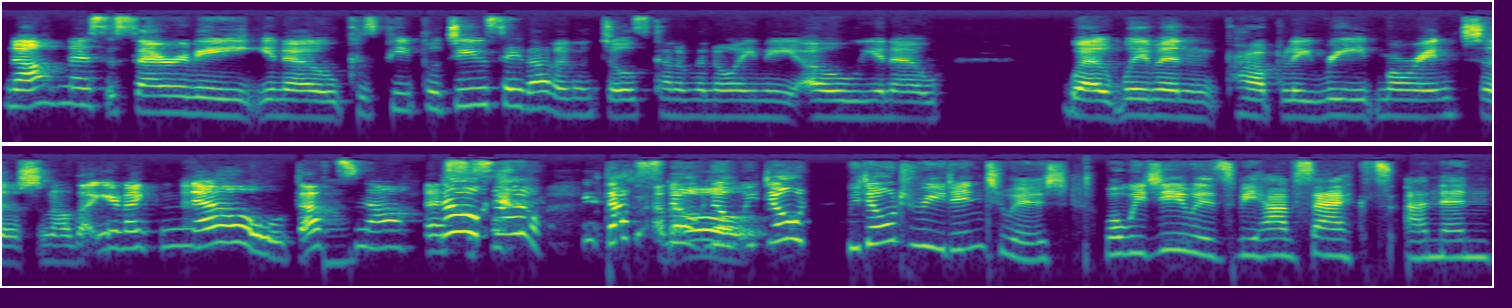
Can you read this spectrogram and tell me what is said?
not necessarily you know because people do say that and it does kind of annoy me oh you know well women probably read more into it and all that you're like no that's not No, no, that's at no, no. We don't. We don't read into it. What we do is we have sex, and then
